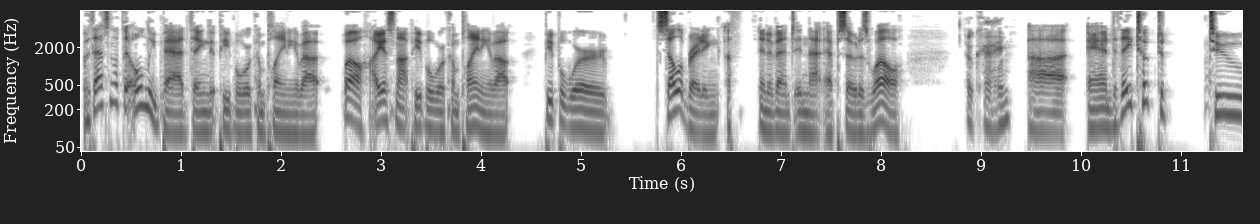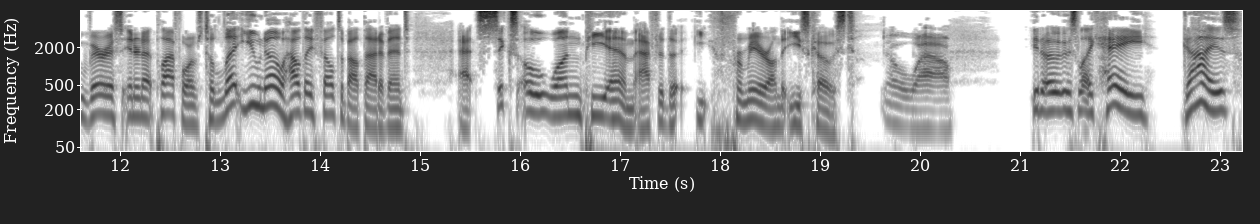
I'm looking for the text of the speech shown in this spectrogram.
But that's not the only bad thing that people were complaining about. Well, I guess not people were complaining about. People were celebrating a, an event in that episode as well. Okay. Uh, and they took to, to various internet platforms to let you know how they felt about that event at 6:01 p.m. after the e- premiere on the East Coast. Oh wow. You know, it was like, "Hey, guys,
